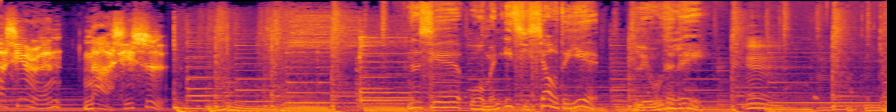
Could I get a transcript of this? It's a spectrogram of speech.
那些人，那些事，那些我们一起笑的夜，流的泪。嗯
